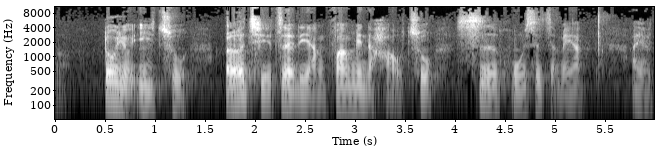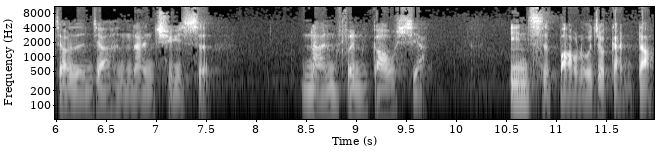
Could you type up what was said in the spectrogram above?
啊，都有益处。而且这两方面的好处似乎是怎么样？哎呀，叫人家很难取舍，难分高下。因此保罗就感到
